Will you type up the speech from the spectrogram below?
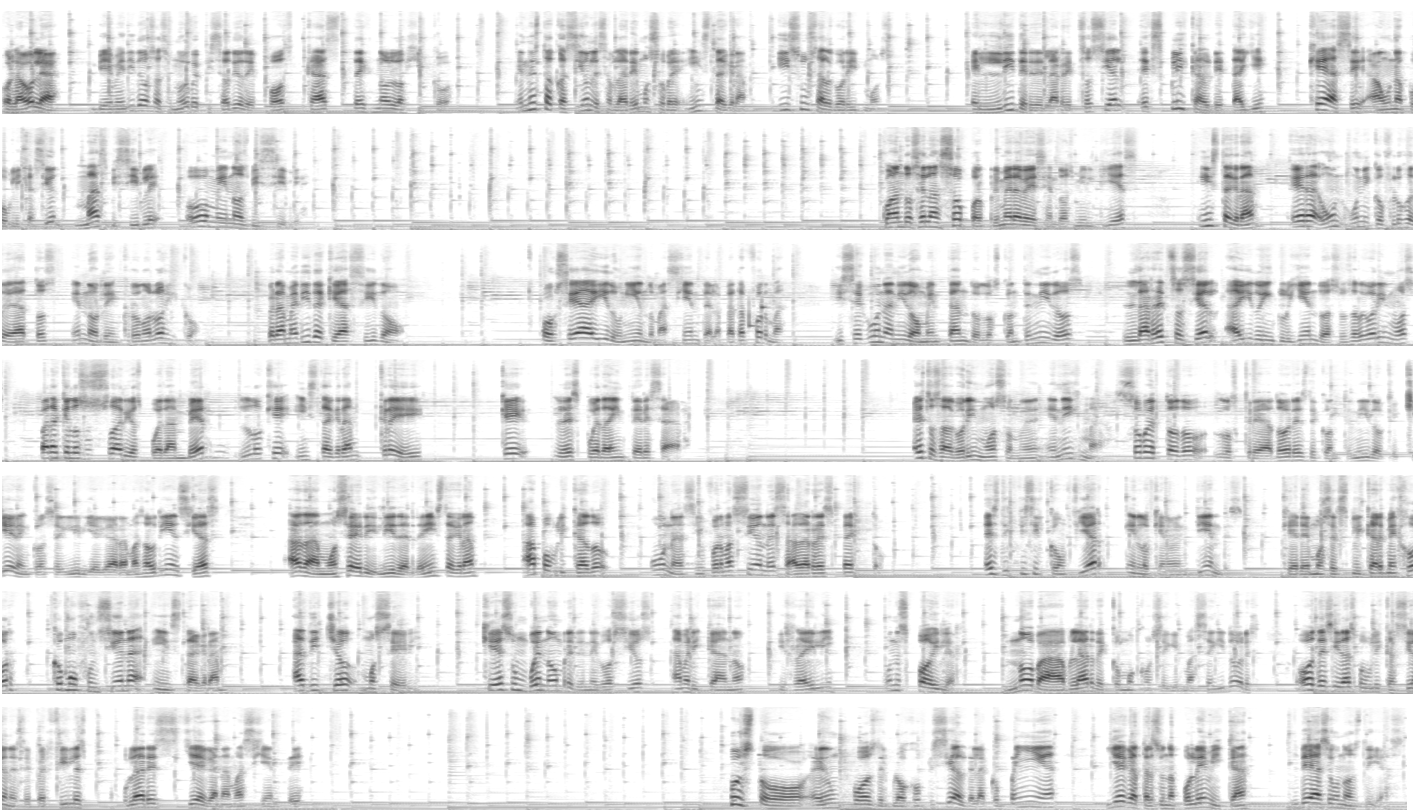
Hola, hola, bienvenidos a su nuevo episodio de Podcast Tecnológico. En esta ocasión les hablaremos sobre Instagram y sus algoritmos. El líder de la red social explica al detalle qué hace a una publicación más visible o menos visible. Cuando se lanzó por primera vez en 2010, Instagram era un único flujo de datos en orden cronológico, pero a medida que ha sido o se ha ido uniendo más gente a la plataforma y según han ido aumentando los contenidos, la red social ha ido incluyendo a sus algoritmos para que los usuarios puedan ver lo que Instagram cree que les pueda interesar. Estos algoritmos son un enigma, sobre todo los creadores de contenido que quieren conseguir llegar a más audiencias. Adam Mosseri, líder de Instagram, ha publicado unas informaciones al respecto. Es difícil confiar en lo que no entiendes. Queremos explicar mejor cómo funciona Instagram, ha dicho Mosseri, que es un buen hombre de negocios americano, israelí. Un spoiler, no va a hablar de cómo conseguir más seguidores o de si las publicaciones de perfiles populares llegan a más gente. Justo en un post del blog oficial de la compañía, llega tras una polémica de hace unos días.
